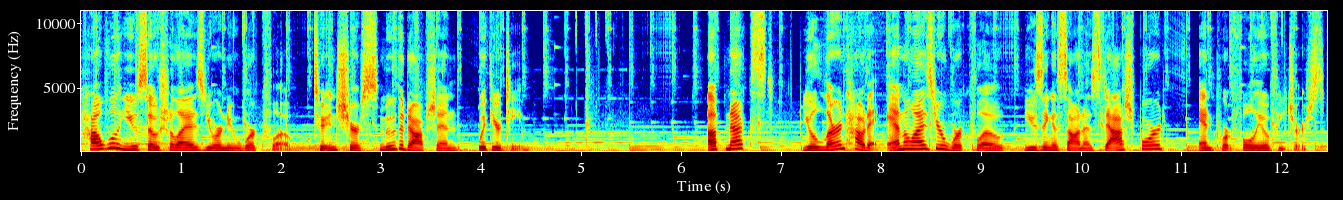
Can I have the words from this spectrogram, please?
how will you socialize your new workflow to ensure smooth adoption with your team? Up next, you'll learn how to analyze your workflow using Asana's dashboard and portfolio features.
